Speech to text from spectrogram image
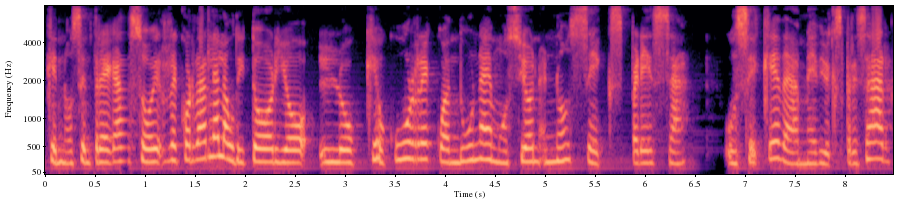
que nos entregas hoy, recordarle al auditorio lo que ocurre cuando una emoción no se expresa o se queda medio expresar,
